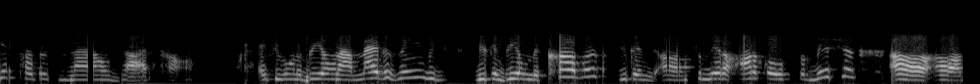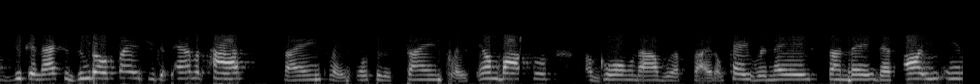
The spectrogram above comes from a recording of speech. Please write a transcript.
getpurposenow.com. If you want to be on our magazine, we you can be on the cover. You can um, submit an article submission. Uh, uh, you can actually do those things. You can advertise. Same place. Go to the same place. Inboxes or go on our website. Okay, Renee Sunday. That's R E N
